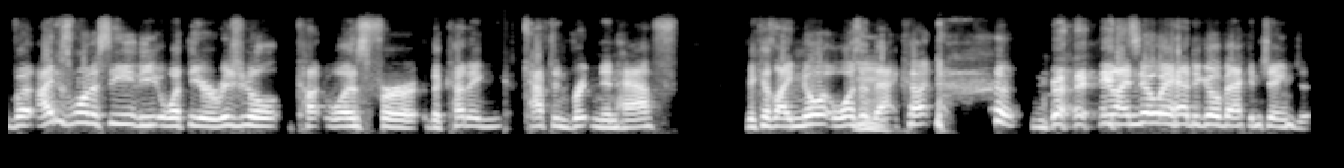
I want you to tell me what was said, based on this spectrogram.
but I just want to see the what the original cut was for the cutting Captain Britain in half because I know it wasn't Hmm. that cut, right. and I know I had to go back and change it.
